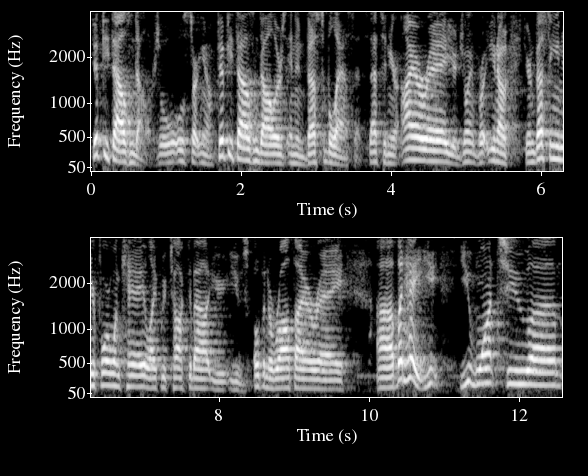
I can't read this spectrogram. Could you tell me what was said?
fifty thousand dollars. We'll start, you know, fifty thousand dollars in investable assets. That's in your IRA, your joint, you know, you're investing in your 401k, like we've talked about. You, have opened a Roth IRA, uh, but hey, you you want to, uh,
